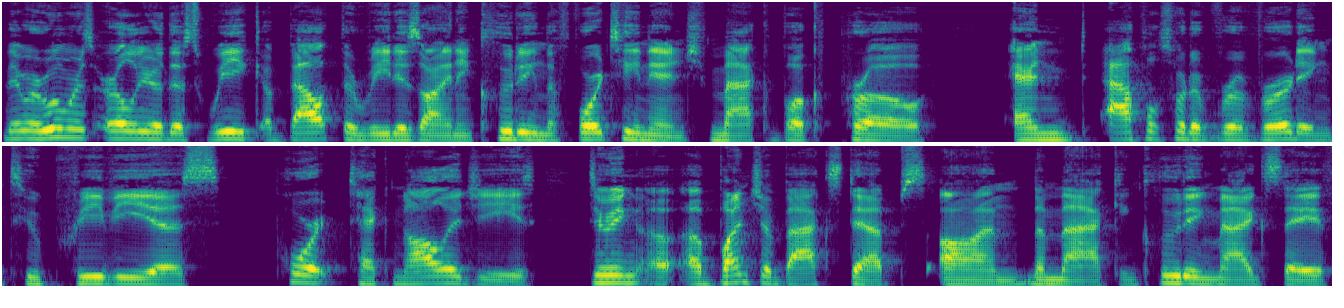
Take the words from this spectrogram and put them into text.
There were rumors earlier this week about the redesign, including the 14 inch MacBook Pro and Apple sort of reverting to previous port technologies, doing a, a bunch of backsteps on the Mac, including MagSafe.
